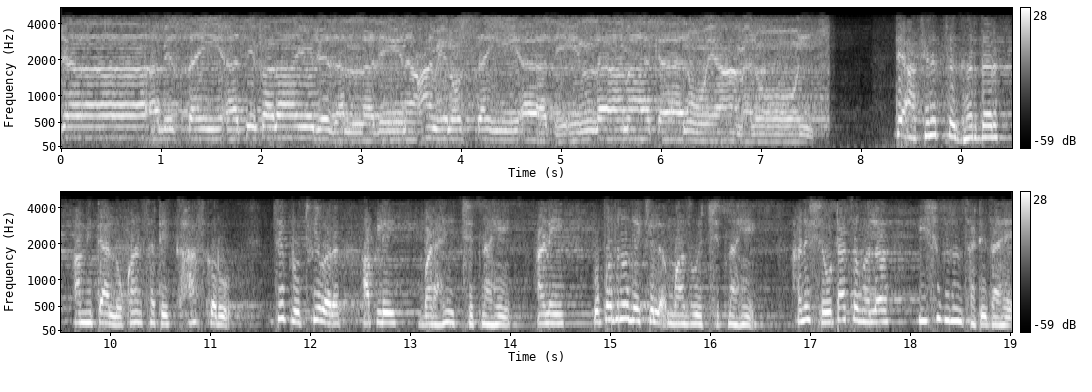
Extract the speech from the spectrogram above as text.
جاء بالسيئة فلا يجزى الذين عملوا السيئات إلا ما كانوا يعملون ते अखेरचं घर तर आम्ही त्या लोकांसाठी खास करू जे पृथ्वीवर आपली बढाई इच्छित नाही आणि उपद्रव देखील माजवू इच्छित नाही आणि शेवटाचं भलं ईशुगिरूंसाठीच आहे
